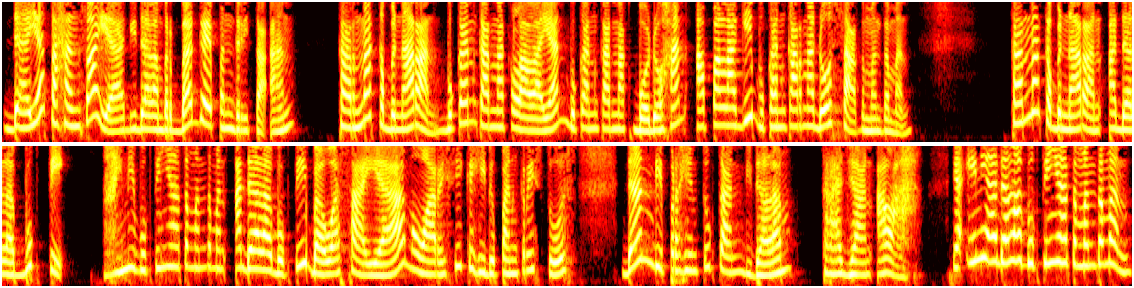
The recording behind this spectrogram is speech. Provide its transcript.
Daya tahan saya di dalam berbagai penderitaan karena kebenaran, bukan karena kelalaian, bukan karena kebodohan, apalagi bukan karena dosa, teman-teman. Karena kebenaran adalah bukti. Nah ini buktinya teman-teman, adalah bukti bahwa saya mewarisi kehidupan Kristus dan diperhitungkan di dalam kerajaan Allah. Ya ini adalah buktinya teman-teman.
